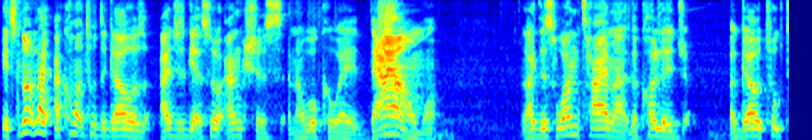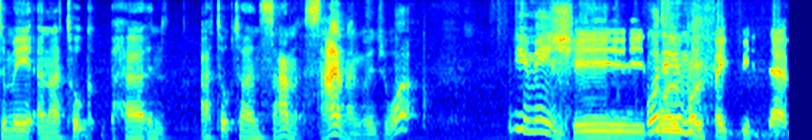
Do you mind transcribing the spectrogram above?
It's not like I can't talk to girls. I just get so anxious and I walk away. Damn. Like this one time at the college, a girl talked to me and I took her in. I talked to her in sign sign language. What? What do you mean? Shit. What do you mean? fake being deaf.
